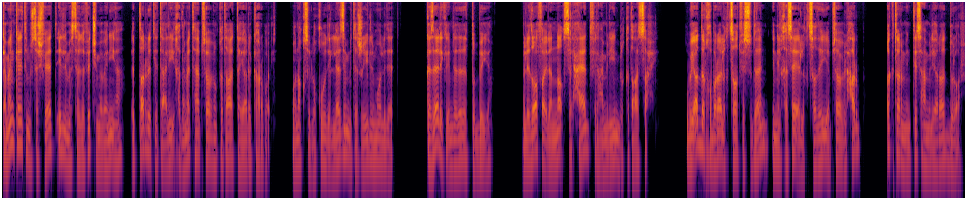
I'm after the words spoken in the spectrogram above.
كمان كانت المستشفيات اللي ما استهدفتش مبانيها اضطرت لتعليق خدماتها بسبب انقطاع التيار الكهربائي ونقص الوقود اللازم لتشغيل المولدات. كذلك الإمدادات الطبية بالإضافة إلى النقص الحاد في العاملين بالقطاع الصحي. وبيقدر خبراء الاقتصاد في السودان أن الخسائر الاقتصادية بسبب الحرب أكثر من 9 مليارات دولار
